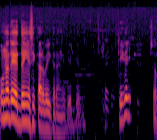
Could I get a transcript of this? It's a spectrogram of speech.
ਉਹਨਾਂ ਤੇ ਇਦਾਂ ਹੀ ਅਸੀਂ ਕਾਰਵਾਈ ਕਰਾਂਗੇ ਜੀ ਅੱਗੇ ਵੀ। ਠੀਕ ਹੈ ਜੀ? ਚਲੋ।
